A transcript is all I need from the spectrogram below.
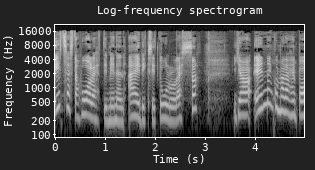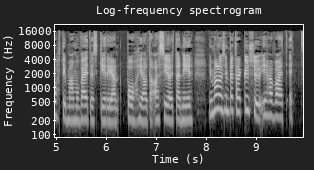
itsestä huolehtiminen äidiksi tullessa. Ja ennen kuin mä lähden pohtimaan mun väitöskirjan pohjalta asioita, niin, niin mä haluaisin Petra kysyä ihan vaan, että, että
